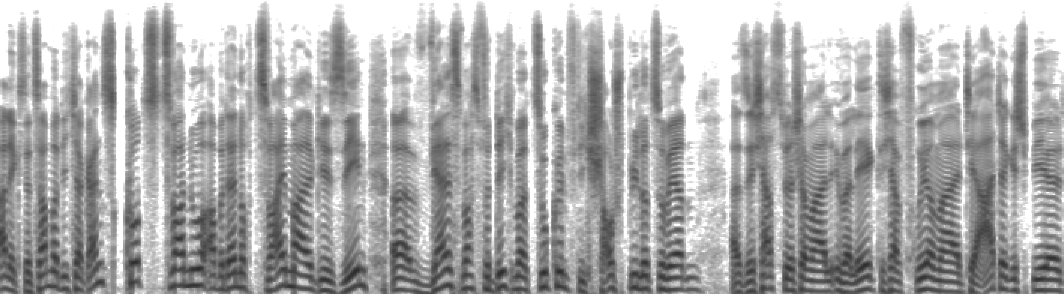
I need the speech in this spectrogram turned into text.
Alex, jetzt haben wir dich ja ganz kurz zwar nur, aber dennoch zweimal gesehen. Äh, Wäre das was für dich, mal zukünftig Schauspieler zu werden? Also ich habe es mir schon mal überlegt. Ich habe früher mal Theater gespielt,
